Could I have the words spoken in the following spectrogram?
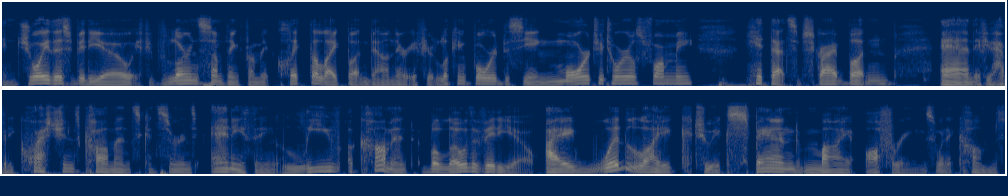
enjoy this video, if you've learned something from it, click the like button down there. If you're looking forward to seeing more tutorials from me, hit that subscribe button. And if you have any questions, comments, concerns, anything, leave a comment below the video. I would like to expand my offerings when it comes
